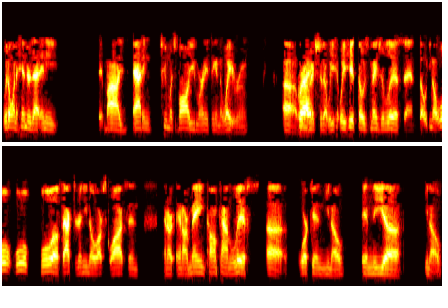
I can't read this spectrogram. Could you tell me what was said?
we don't want to hinder that any by adding too much volume or anything in the weight room. Uh, we right. want to make sure that we we hit those major lifts, and so you know we'll we'll we'll uh, factor in you know our squats and and our and our main compound lifts, uh, working you know in the uh, you know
